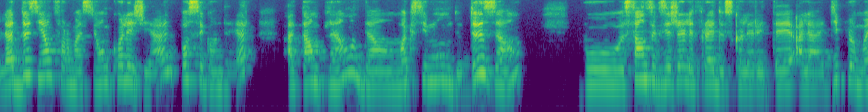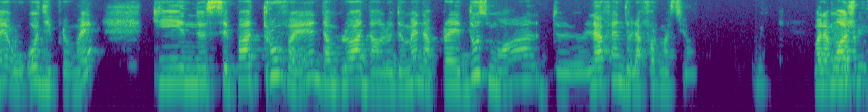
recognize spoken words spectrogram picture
la deuxième formation collégiale postsecondaire à temps plein d'un maximum de deux ans pour, sans exiger les frais de scolarité à la diplômée ou au diplômé qui ne s'est pas trouvé d'emploi dans le domaine après 12 mois de la fin de la formation. Voilà, moi, je peux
